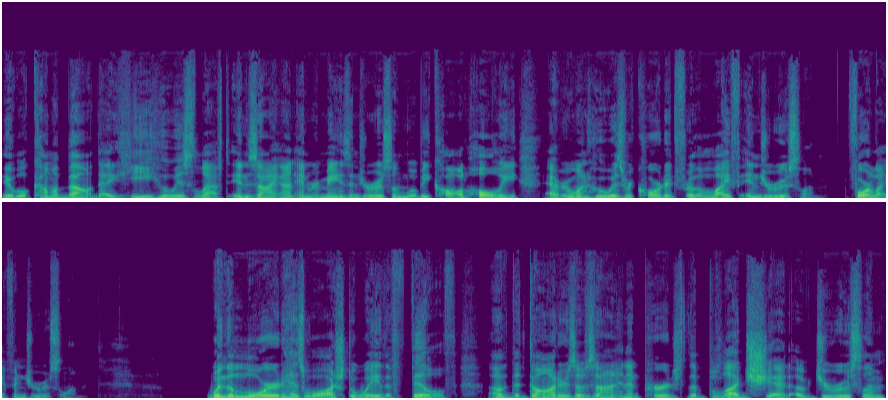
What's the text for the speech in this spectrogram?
It will come about that he who is left in Zion and remains in Jerusalem will be called holy, everyone who is recorded for the life in Jerusalem, for life in Jerusalem. When the Lord has washed away the filth of the daughters of Zion and purged the bloodshed of Jerusalem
